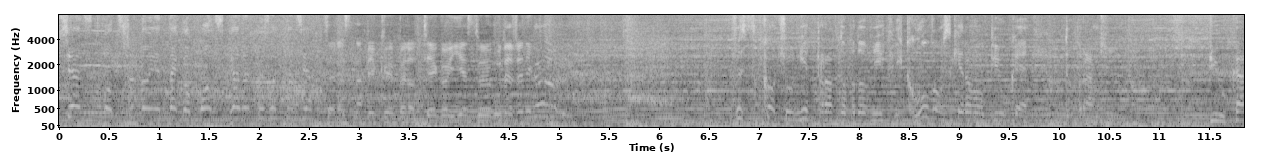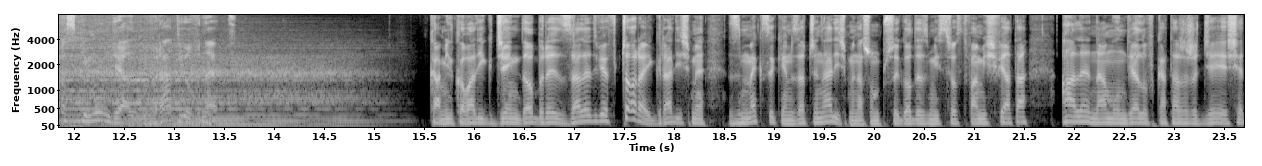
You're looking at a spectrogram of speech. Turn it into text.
zwycięstwo 3 do 1. Polska reprezentacja. Teraz nabieg Belottiego i jest uderzenie gol! Wyskoczył nieprawdopodobnie i głową skierował piłkę do bramki. Piłkarski Mundial w Radiu Wnet. Kamil Kowalik, dzień dobry. Zaledwie wczoraj graliśmy z Meksykiem, zaczynaliśmy naszą przygodę z Mistrzostwami Świata, ale na Mundialu w Katarze dzieje się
